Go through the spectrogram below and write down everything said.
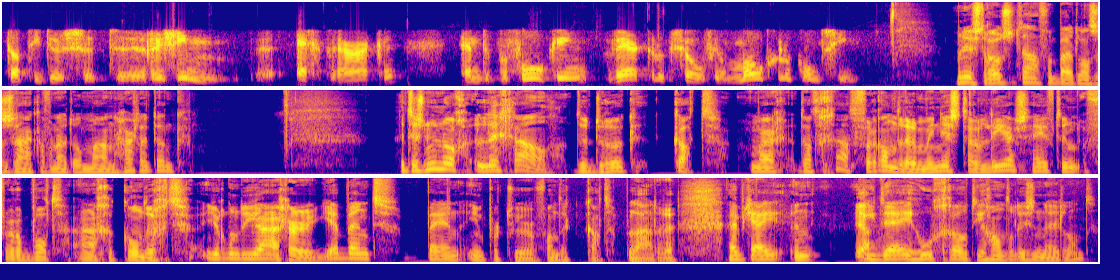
dat die dus het eh, regime eh, echt raken en de bevolking werkelijk zoveel mogelijk ontzien. Minister Roosentaal van Buitenlandse Zaken vanuit Oman, hartelijk dank. Het is nu nog legaal, de druk kat. Maar dat gaat veranderen. Minister Leers heeft een verbod aangekondigd. Jeroen de Jager, jij bent bij een importeur van de katbladeren. Heb jij een idee hoe groot die handel is in Nederland?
